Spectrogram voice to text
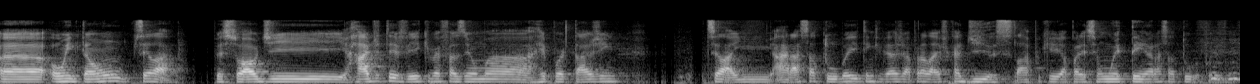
Ah, ou então, sei lá, pessoal de rádio e TV que vai fazer uma reportagem, sei lá, em Araçatuba e tem que viajar pra lá e ficar dias lá, porque apareceu um ET em Araçatuba, por exemplo.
